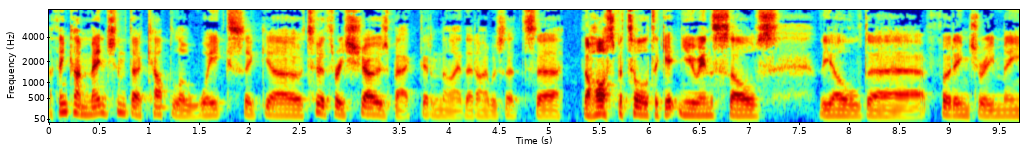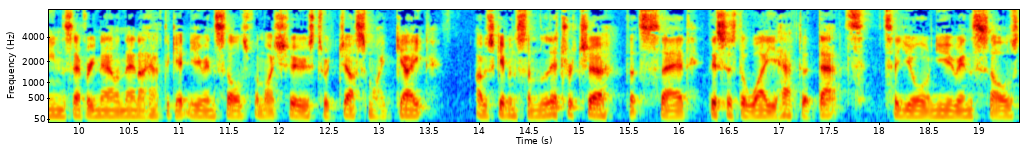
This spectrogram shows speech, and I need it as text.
I think I mentioned a couple of weeks ago, two or three shows back, didn't I, that I was at uh, the hospital to get new insoles. The old uh, foot injury means every now and then I have to get new insoles for my shoes to adjust my gait. I was given some literature that said this is the way you have to adapt to your new insoles,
